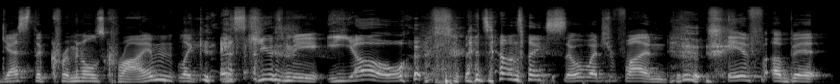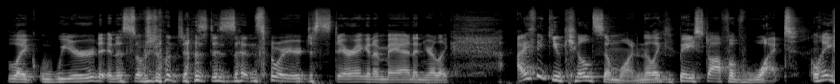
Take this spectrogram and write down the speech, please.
guess the criminal's crime. Like excuse me, yo, that sounds like so much fun. If a bit like weird in a social justice sense, where you're just staring at a man and you're like. I think you killed someone, and they're like, based off of what? Like,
